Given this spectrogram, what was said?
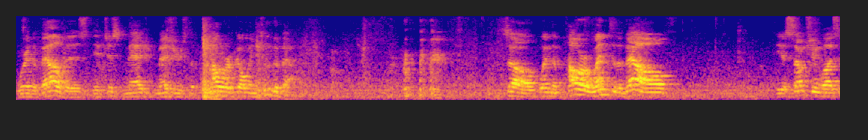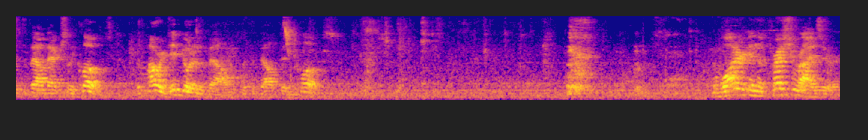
where the valve is, it just meas- measures the power going to the valve. So when the power went to the valve, the assumption was that the valve actually closed. The power did go to the valve, but the valve didn't close. The water in the pressurizer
